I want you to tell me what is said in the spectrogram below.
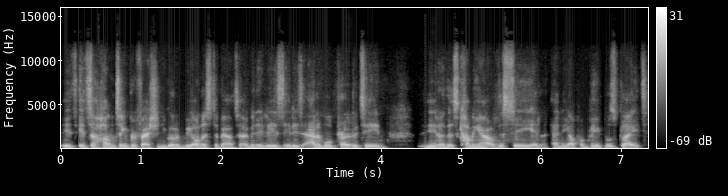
it's it's a hunting profession. You've got to be honest about it. I mean, it is it is animal protein you know that's coming out of the sea and ending up on people's plates.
